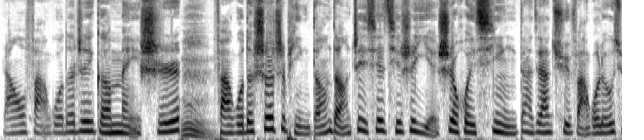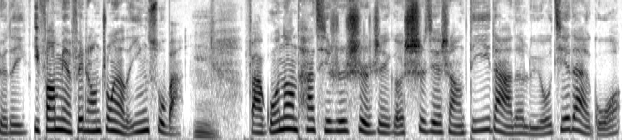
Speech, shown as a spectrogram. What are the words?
然后法国的这个美食，嗯，法国的奢侈品等等，这些其实也是会吸引大家去法国留学的一一方面非常重要的因素吧。嗯，法国呢，它其实是这个世界上第一大的旅游接待国，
